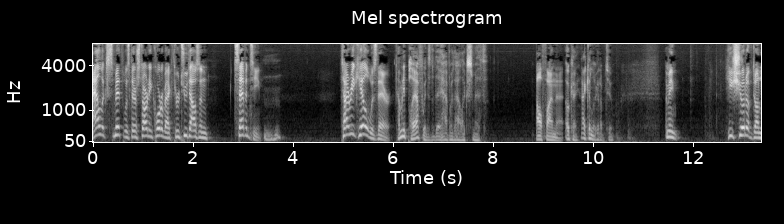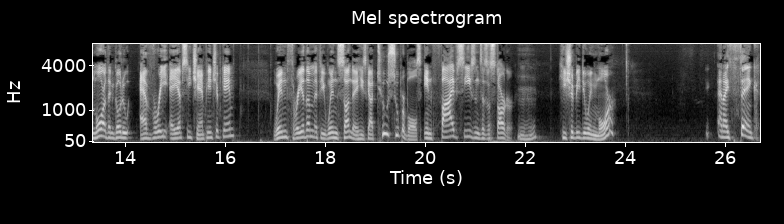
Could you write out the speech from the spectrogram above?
Alex Smith was their starting quarterback through 2017. Mm-hmm. Tyreek Hill was there. How many playoff wins did they have with Alex Smith? I'll find that. Okay, I can look it up too. I mean, he should have done more than go to every AFC championship game, win three of them. If he wins Sunday, he's got two Super Bowls in five seasons as a starter. Mm-hmm. He should be doing more. And I think,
